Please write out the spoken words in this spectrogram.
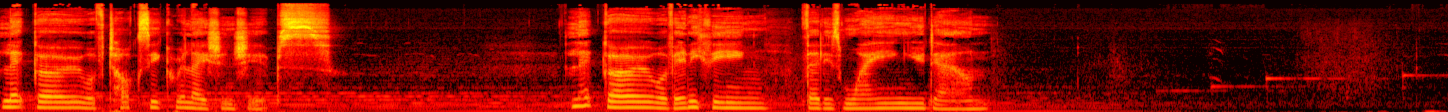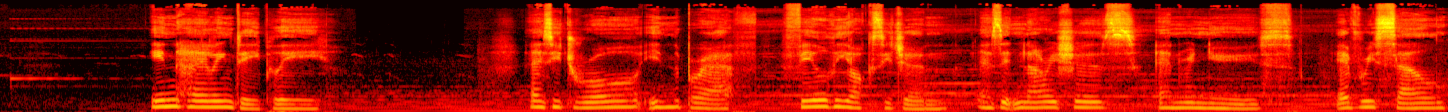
Let go of toxic relationships. Let go of anything that is weighing you down. Inhaling deeply. As you draw in the breath, feel the oxygen as it nourishes and renews every cell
